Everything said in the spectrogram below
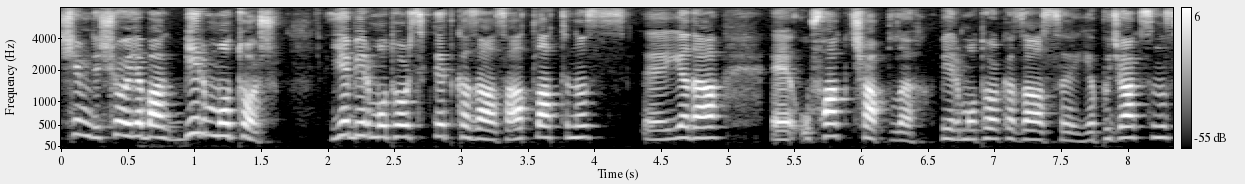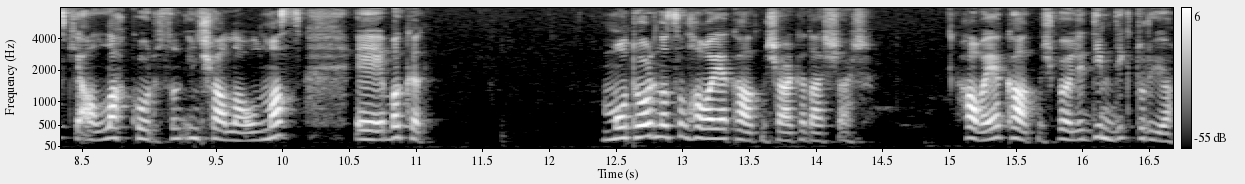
Şimdi şöyle bak bir motor ya bir motosiklet kazası atlattınız e, ya da e, ufak çaplı bir motor kazası yapacaksınız ki Allah korusun inşallah olmaz. E, bakın motor nasıl havaya kalkmış arkadaşlar. Havaya kalkmış böyle dimdik duruyor.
